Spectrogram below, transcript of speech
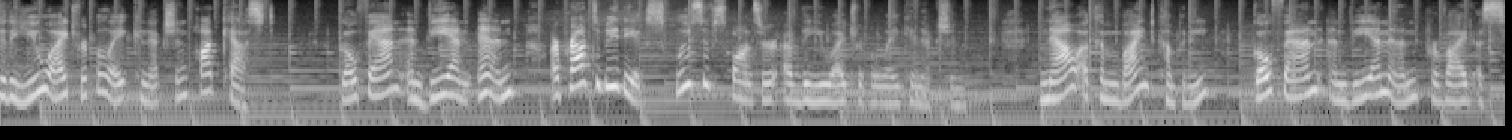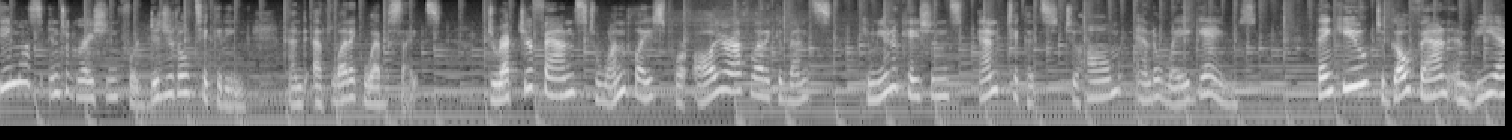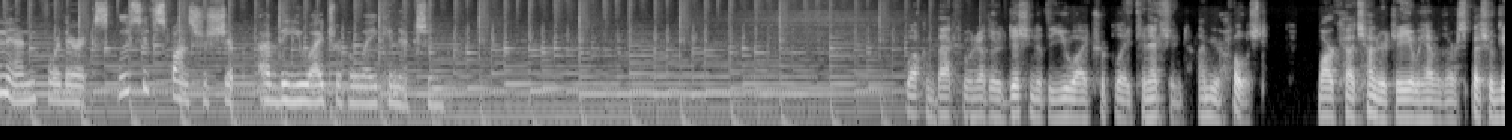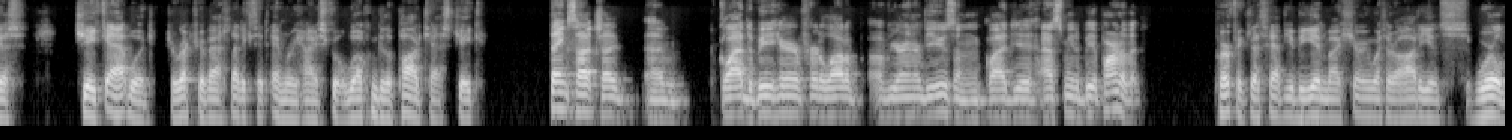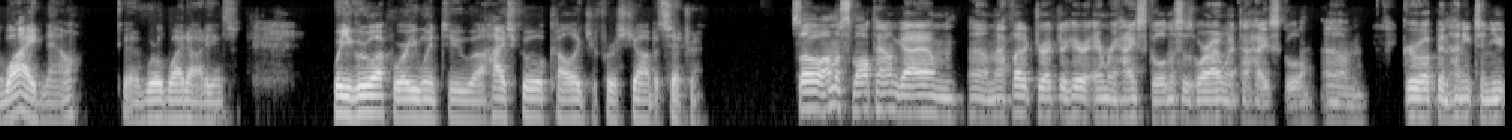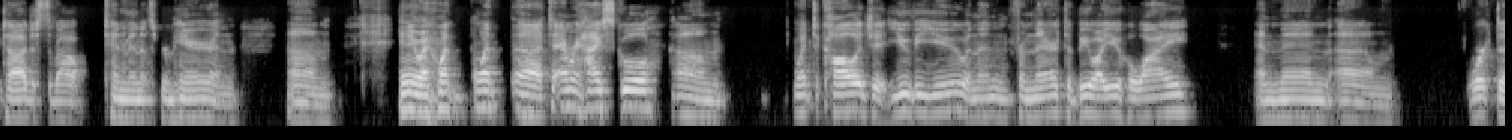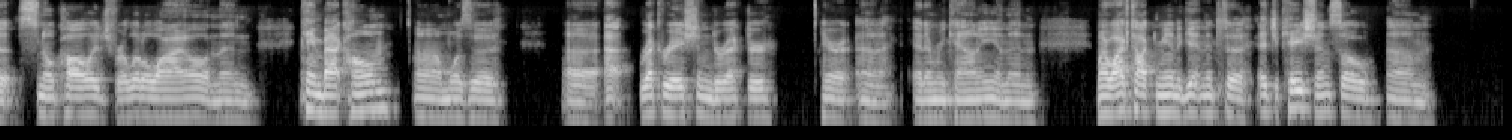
to the UI AAA Connection podcast. GoFan and VNN are proud to be the exclusive sponsor of the UI AAA Connection. Now a combined company, GoFan and VNN provide a seamless integration for digital ticketing and athletic websites. Direct your fans to one place for all your athletic events, communications, and tickets to home and away games. Thank you to GoFan and VNN for their exclusive sponsorship of the UI AAA Connection. Welcome back to another edition of the UI AAA Connection. I'm your host, Mark Hutch Hunter. Today we have our special guest, Jake Atwood, Director of Athletics at Emery High School. Welcome to the podcast, Jake. Thanks, Hutch. I, am glad to be here. I've heard a lot of, of your interviews and glad you asked me to be a part of it. Perfect. Let's have you begin by sharing with our audience worldwide now, worldwide audience, where you grew up, where you went to uh, high school, college, your first job, etc. So I'm a small town guy. I'm um, athletic director here at Emery High School, and this is where I went to high school. Um, grew up in Huntington, Utah, just about ten minutes from here, and um, anyway, went went uh, to Emery High School. Um, went to college at UVU and then from there to BYU Hawaii and then um, worked at Snow College for a little while and then came back home um, was a uh, recreation director here uh, at Emery County and then my wife talked me into getting into education so um,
